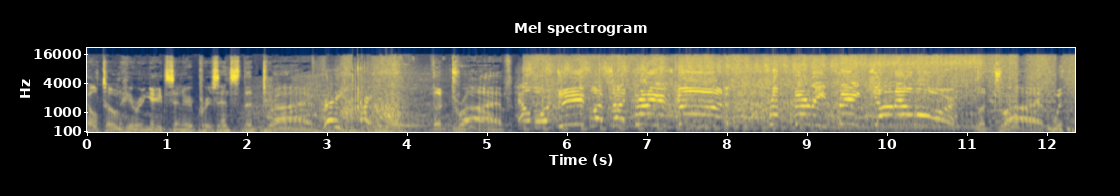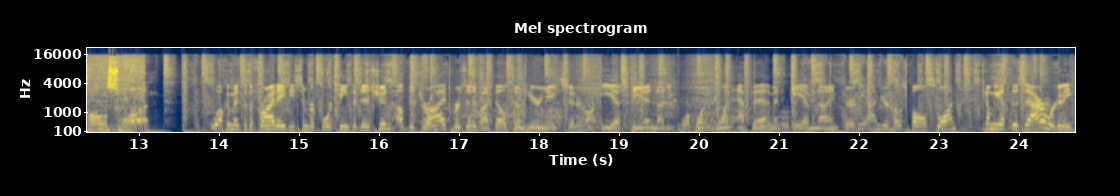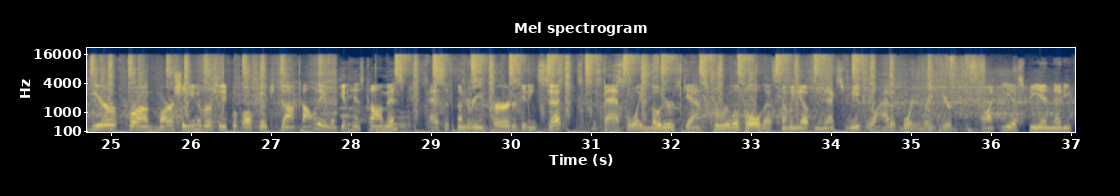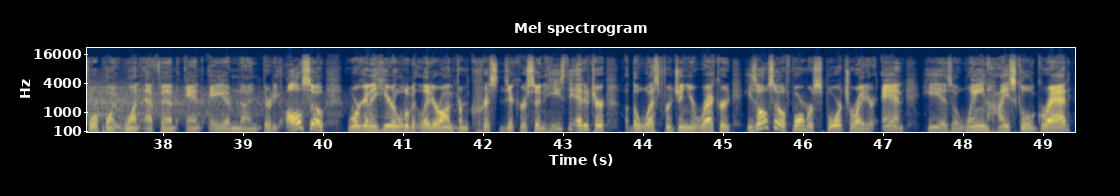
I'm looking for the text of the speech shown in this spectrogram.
Beltone Hearing Aid Center presents The Drive. Ready? The Drive. Elmore deep left side three is good from 30 feet. Jon Elmore. The Drive with Paul Swann. Welcome into the Friday, December 14th edition of The Drive, presented by Beltone Hearing Aid Center on ESPN 94.1 FM and AM 930. I'm your host, Paul Swann. Coming up this hour, we're going to hear from Marshall University football coach Doc Holliday. We'll get his comments as the Thundering Herd are getting set. for The Bad Boy Motors Gasparilla Bowl, that's coming up next week. We'll have it for you right here on ESPN 94.1 FM and AM 930. Also, we're going to hear a little bit later on from Chris Dickerson. He's the editor the West Virginia Record. He's also a former sports writer, and he is a Wayne High School grad.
